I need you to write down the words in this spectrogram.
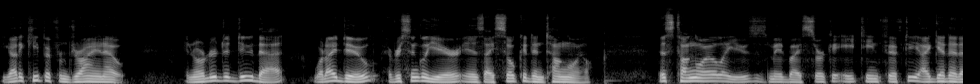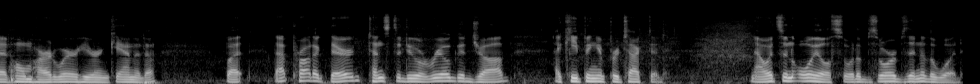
you got to keep it from drying out. In order to do that, what I do every single year is I soak it in tung oil. This tung oil I use is made by Circa 1850. I get it at Home Hardware here in Canada. But that product there tends to do a real good job at keeping it protected. Now it's an oil, so it absorbs into the wood.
